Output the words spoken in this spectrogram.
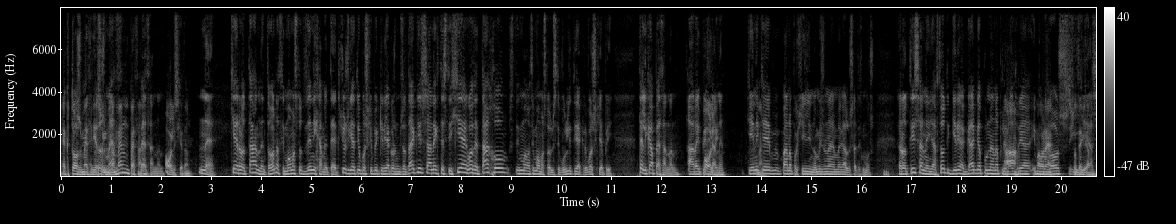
Εκτός μεθ Εκτός διασωληνωμένων μεθ, πέθαναν. πέθαναν. Όλοι σχεδόν. Ναι. Και ρωτάνε τώρα, θυμόμαστε ότι δεν είχαμε τέτοιους, γιατί όπως είχε πει ο Κυριάκος Μητσοτάκης, αν έχετε στοιχεία, εγώ δεν τα έχω. Θυμό- Θυμόμαστε όλοι στη Βουλή τι ακριβώς είχε πει. Τελικά πέθαναν. Άρα υπήρχαν. Όλοι. Και είναι Ναι. και πάνω από χίλιοι, νομίζω, είναι μεγάλος αριθμός. Ρωτήσανε γι' αυτό την κυρία Γκάγκα, που είναι αναπληρώτρια Α, υπουργός ωραία. υγείας. Σωθήκαμε.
